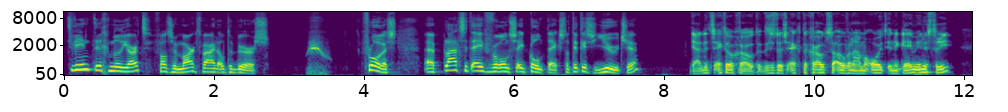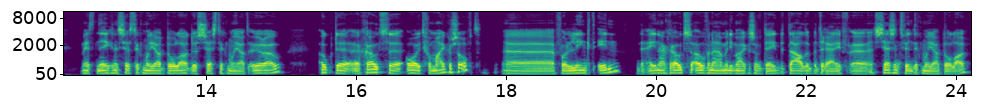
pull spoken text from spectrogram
20 miljard van zijn marktwaarde op de beurs. Floris, eh, plaats dit even voor ons in context, want dit is huge? Ja, dit is echt heel groot. Het is dus echt de grootste overname ooit in de game-industrie. Met 69 miljard dollar, dus 60 miljard euro. Ook de eh, grootste ooit voor Microsoft. Eh, voor LinkedIn, de ene grootste overname die Microsoft deed, betaalde het bedrijf eh, 26 miljard dollar.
